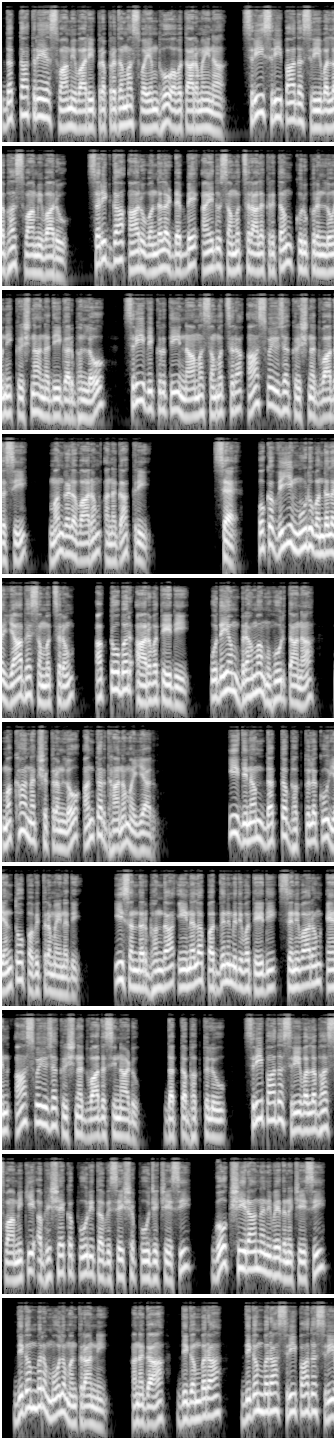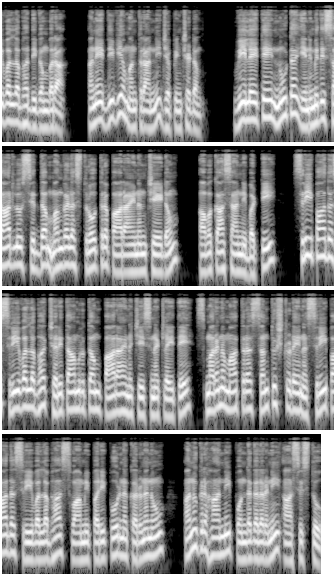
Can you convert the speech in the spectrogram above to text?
దత్తాత్రేయ స్వామివారి ప్రప్రథమ స్వయంభూ అవతారమైన శ్రీ శ్రీపాద శ్రీవల్లభ స్వామివారు సరిగ్గా ఆరు వందల డెబ్బై ఐదు సంవత్సరాల క్రితం కురుపురంలోని కృష్ణా నదీ గర్భంలో శ్రీ వికృతి నామ సంవత్సర ఆశ్వయుజ కృష్ణ ద్వాదశి మంగళవారం అనగా క్రీ. శ. ఒక వెయ్యి మూడు వందల యాభై సంవత్సరం అక్టోబర్ ఆరవ తేదీ ఉదయం బ్రహ్మ ముహూర్తాన మఖా నక్షత్రంలో అంతర్ధానం అయ్యారు ఈ దినం దత్త భక్తులకు ఎంతో పవిత్రమైనది. ఈ సందర్భంగా ఈ నెల పద్దెనిమిదివ తేదీ శనివారం ఎన్. ఆశ్వయుజ కృష్ణ ద్వాదశి నాడు దత్త భక్తులు శ్రీపాద శ్రీవల్లభ స్వామికి అభిషేక పూరిత విశేష పూజ చేసి గోక్షీరాన్న నివేదన చేసి దిగంబర మూల మంత్రాన్ని అనగా దిగంబర దిగంబర శ్రీపాద శ్రీవల్లభ దిగంబర అనే దివ్య మంత్రాన్ని జపించడం. వీలైతే నూట ఎనిమిది సార్లు సిద్ధ మంగళ స్తోత్ర పారాయణం చేయడం అవకాశాన్ని బట్టి శ్రీపాద శ్రీవల్లభ చరితామృతం పారాయణ చేసినట్లయితే స్మరణ మాత్ర సంతుష్టుడైన శ్రీపాద శ్రీవల్లభ స్వామి పరిపూర్ణ కరుణను అనుగ్రహాన్ని పొందగలరని ఆశిస్తూ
